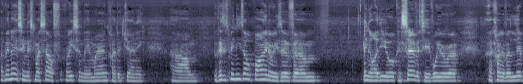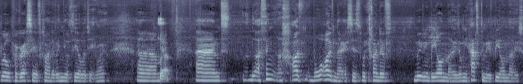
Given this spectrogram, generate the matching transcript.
I've been noticing this myself recently in my own kind of journey um, because it's been these old binaries of um, you know, either you're conservative or you're a, a, kind of a liberal progressive kind of in your theology, right? Um, yeah. And I think I've, what I've noticed is we're kind of moving beyond those, and we have to move beyond those,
